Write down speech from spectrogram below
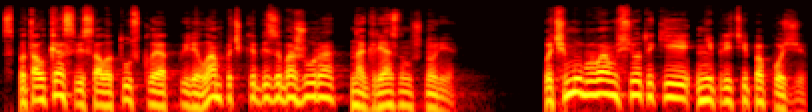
С потолка свисала тусклая от пыли лампочка без абажура на грязном шнуре. «Почему бы вам все-таки не прийти попозже?»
